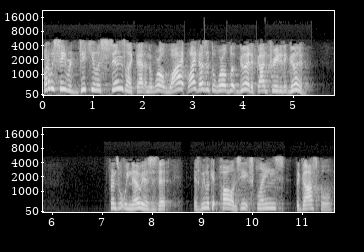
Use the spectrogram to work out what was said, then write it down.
Why do we see ridiculous sins like that in the world? Why, why doesn't the world look good if God created it good? Friends, what we know is, is that as we look at Paul and as he explains the gospel,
